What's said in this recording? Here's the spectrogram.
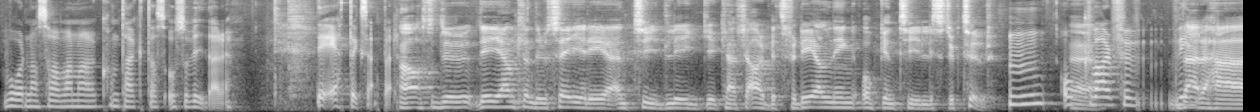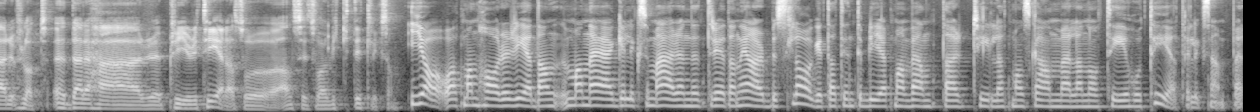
vårdnadshavarna kontaktas och så vidare. Det är ett exempel. Ja, så du, det är egentligen det du säger är en tydlig kanske arbetsfördelning och en tydlig struktur. Och Eh, varför vill... Där, det här, förlåt, eh, där det här prioriteras och anses vara viktigt. Liksom. Ja, och att man har det redan, man äger liksom ärendet redan i arbetslaget. Att det inte blir att man väntar till att man ska anmäla något THT till exempel.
